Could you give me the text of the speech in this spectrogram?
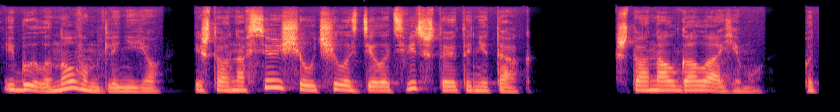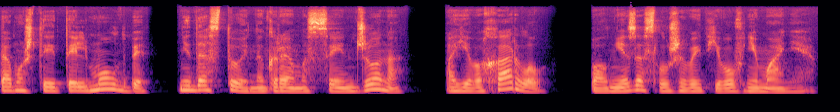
и было новым для нее, и что она все еще училась делать вид, что это не так. Что она лгала ему, потому что Этель Молдби недостойна Грэма Сейнт-Джона, а Ева Харлоу вполне заслуживает его внимания.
